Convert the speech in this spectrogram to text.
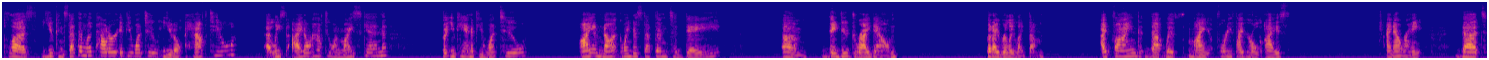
Plus, you can set them with powder if you want to. You don't have to. At least I don't have to on my skin. But you can if you want to. I am not going to set them today. Um, they do dry down. But I really like them. I find that with my 45-year-old eyes, I know, right? That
